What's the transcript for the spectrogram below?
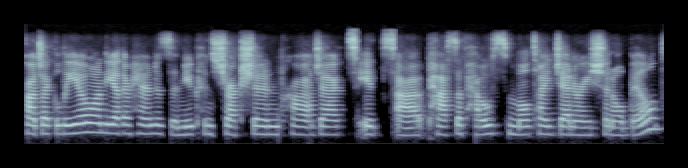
Project Leo, on the other hand, is a new construction project. It's a passive house, multi generational build.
